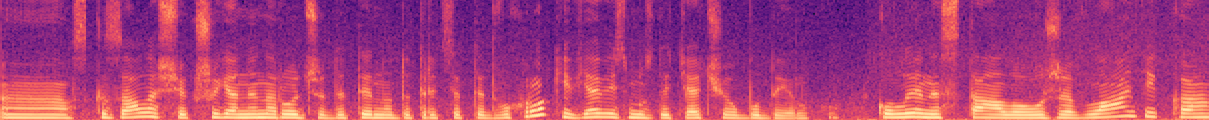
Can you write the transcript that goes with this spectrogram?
е, сказала, що якщо я не народжу дитину до 32 років, я візьму з дитячого будинку. Коли не стало уже Владіка,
